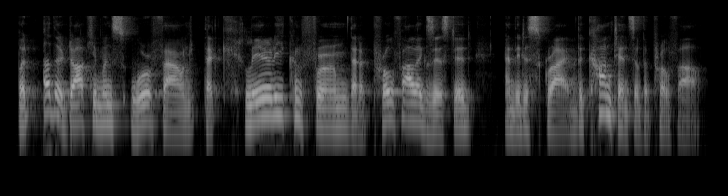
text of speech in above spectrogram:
but other documents were found that clearly confirm that a profile existed and they described the contents of the profile.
